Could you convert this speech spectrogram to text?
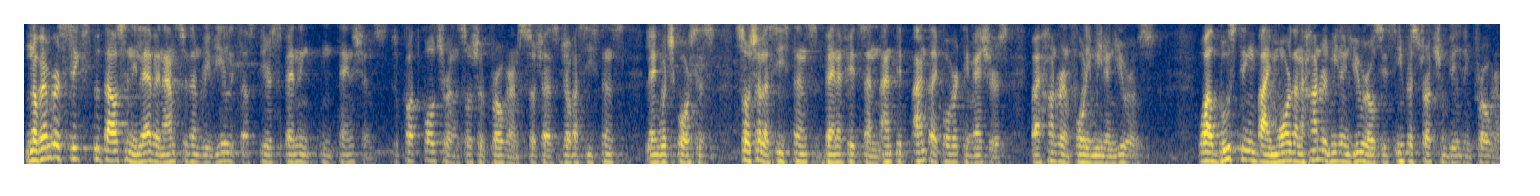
November 6, 2011, Amsterdam revealed its austere spending intentions to cut cultural and social programs such as job assistance, language courses, social assistance, benefits, and anti-poverty measures by 140 million euros, while boosting by more than 100 million euros its infrastructure building program,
